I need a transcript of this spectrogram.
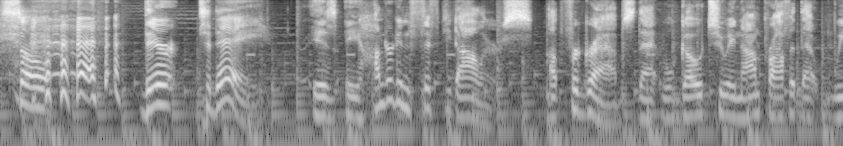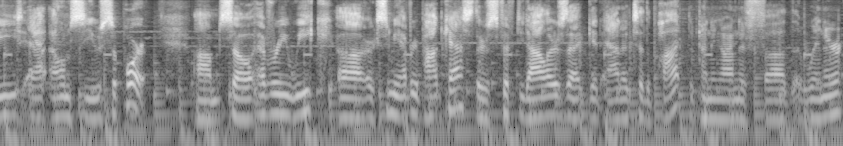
so there today is a hundred and fifty dollars up for grabs that will go to a nonprofit that we at LMCU support. Um, so every week, uh, or excuse me, every podcast, there's fifty dollars that get added to the pot, depending on if uh, the winner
